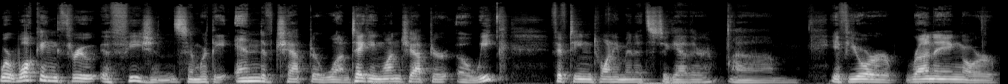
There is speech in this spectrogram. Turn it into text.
We're walking through Ephesians and we're at the end of chapter one, taking one chapter a week, 15, 20 minutes together. Um, if you're running or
